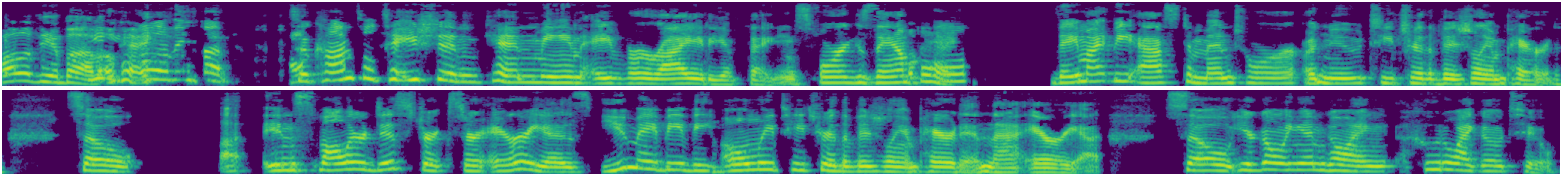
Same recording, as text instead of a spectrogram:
all of the above. Okay. All of the above. So consultation can mean a variety of things. For example, Okay. they might be asked to mentor a new teacher, the visually impaired. So uh, in smaller districts or areas, you may be the only teacher of the visually impaired in that area. So you're going in going, who do I go to?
